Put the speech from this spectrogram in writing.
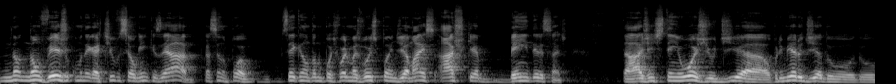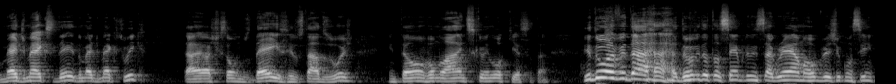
não, não vejo como negativo. Se alguém quiser, ah, fica sendo, pô, sei que não está no portfólio, mas vou expandir a mais, acho que é bem interessante. Tá? A gente tem hoje o dia, o primeiro dia do, do Mad Max Day, do Mad Max Week. Tá? Eu acho que são uns 10 resultados hoje. Então vamos lá antes que eu enlouqueça, tá? E dúvida? Dúvida eu tô sempre no Instagram, arroba com sim.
